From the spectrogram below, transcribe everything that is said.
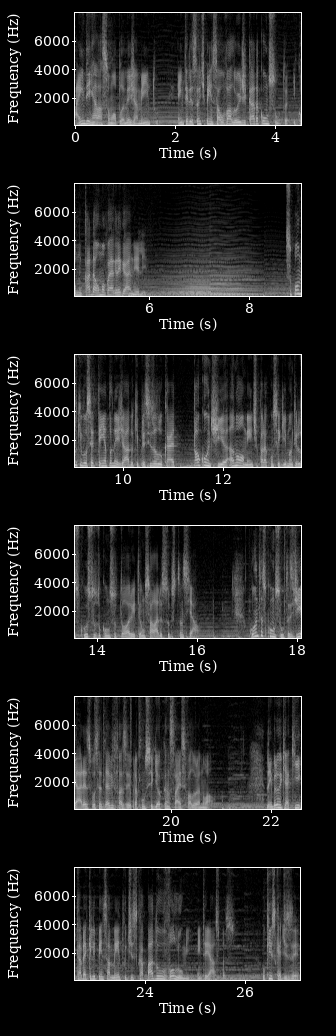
Ainda em relação ao planejamento, é interessante pensar o valor de cada consulta e como cada uma vai agregar nele. Supondo que você tenha planejado que precisa lucrar tal quantia anualmente para conseguir manter os custos do consultório e ter um salário substancial. Quantas consultas diárias você deve fazer para conseguir alcançar esse valor anual? Lembrando que aqui cabe aquele pensamento de escapar do volume, entre aspas. O que isso quer dizer?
